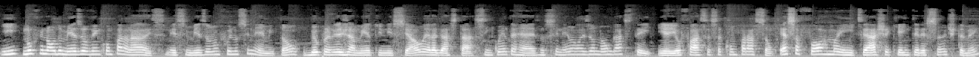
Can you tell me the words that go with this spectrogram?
E no final do mês eu venho comparando. Ah, esse mês eu não fui no cinema. Então, o meu planejamento inicial era gastar 50 reais no cinema, mas eu não gastei. E aí eu faço essa comparação. Essa forma aí, você acha que é interessante também?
